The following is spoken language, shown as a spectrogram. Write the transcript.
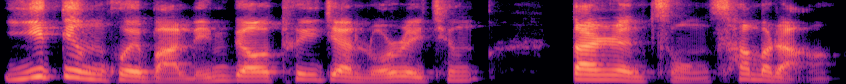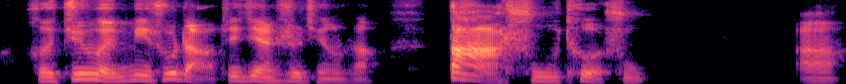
一定会把林彪推荐罗瑞卿担任总参谋长和军委秘书长这件事情上大书特书。啊，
